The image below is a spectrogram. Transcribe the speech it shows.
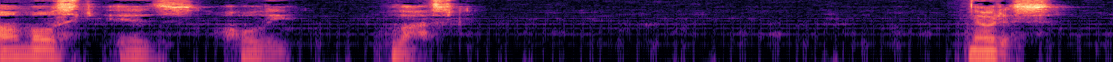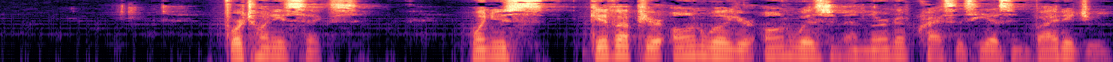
Almost is wholly lost. Notice. 426. When you give up your own will, your own wisdom, and learn of Christ as he has invited you,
